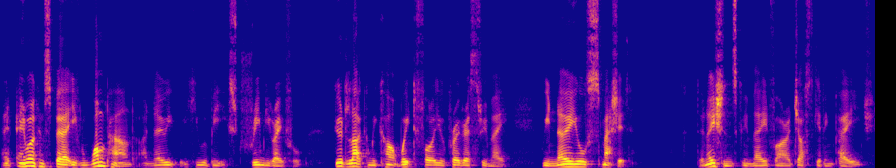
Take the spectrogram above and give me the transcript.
and if anyone can spare even one pound, I know he would be extremely grateful. Good luck, and we can't wait to follow your progress through May. We know you'll smash it. Donations can be made via a Just Giving page.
